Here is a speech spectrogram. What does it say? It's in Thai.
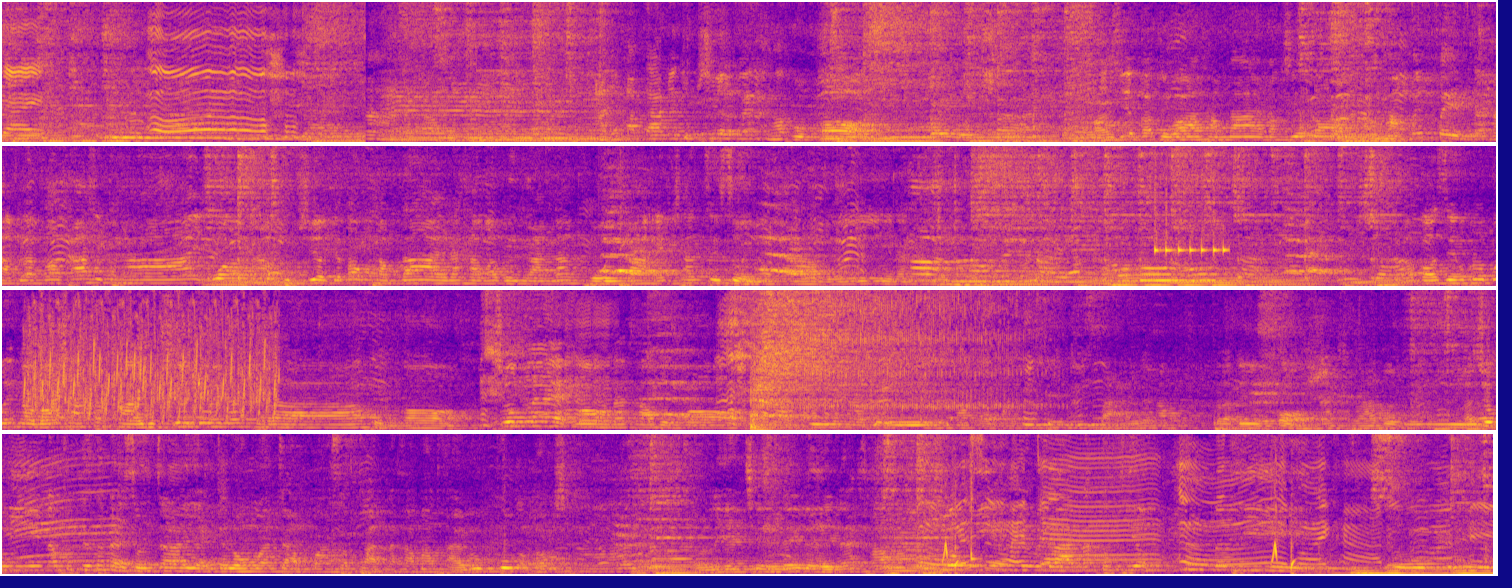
ใจ โอ้อาจจะทำได้ไม่ทุกเชือกนะครับผมก็บางเชือกก็ถือว่าทำได้บางเชือกก็ทำไม่เป็นนะครับ แล้วก็ท่าสุดท้ายว่าทุกเชือกจะต้องทำได้นะครับก็คือการนั่งโพสท่าแอคชั่นสวยๆงามๆนี่นะครับแล้วขอเสียงปรบมือกับน้องช้างทักทายทุกเชือกด้วยนะครับผมก็ช่วงแรกก็นะครับผมก็ ชื่อนาตัวเองนะครับออกมาที่เส้นที่สายนะครับ ประเด็นก่อนนะครับผมแล้วช่วงนี้นักท่องเที่ยวท่านใดสนใจอยากจะลงมาจับมาสัมผัสนะครับมาถ่ายรูปคู่กับน้องช้างเรียนเชิญได้เลยนะครับช่วงนี้ให้เวลานักท่องเที่ยวหนึ่งนาทีบอยขาดูนาที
